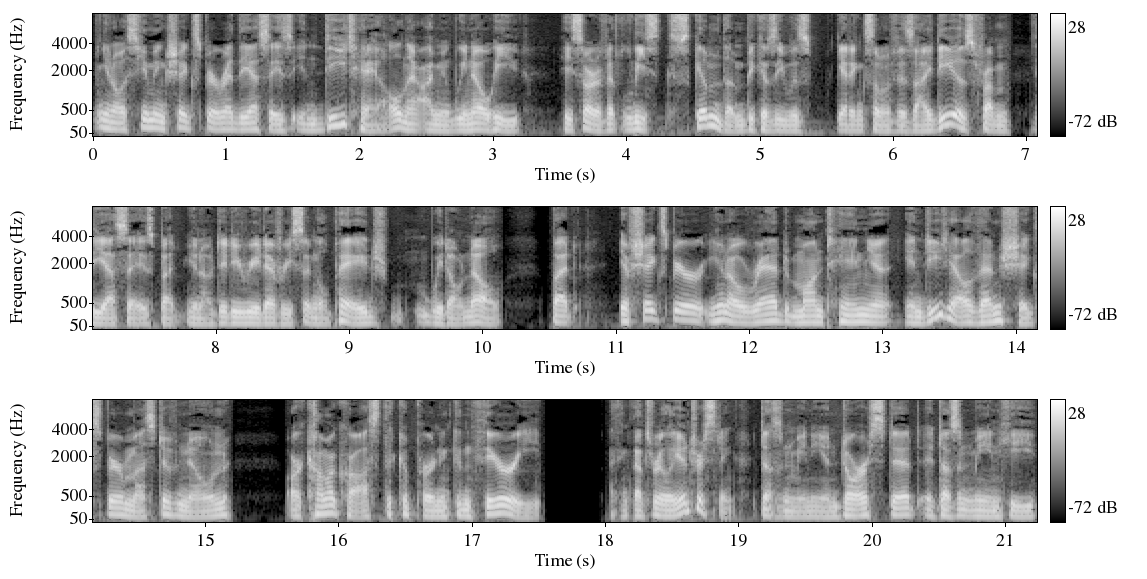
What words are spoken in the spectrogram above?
you know, assuming Shakespeare read the essays in detail, now, I mean, we know he he sort of at least skimmed them because he was getting some of his ideas from the essays. But, you know, did he read every single page? We don't know. But if Shakespeare, you know, read Montaigne in detail, then Shakespeare must have known or come across the Copernican theory. I think that's really interesting. It doesn't mean he endorsed it. It doesn't mean he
